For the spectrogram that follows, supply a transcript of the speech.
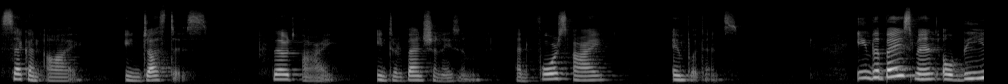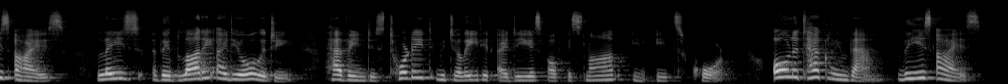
Second eye, injustice. Third eye, interventionism. And fourth eye, impotence. In the basement of these eyes lays the bloody ideology, having distorted, mutilated ideas of Islam in its core. Only tackling them, these eyes,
